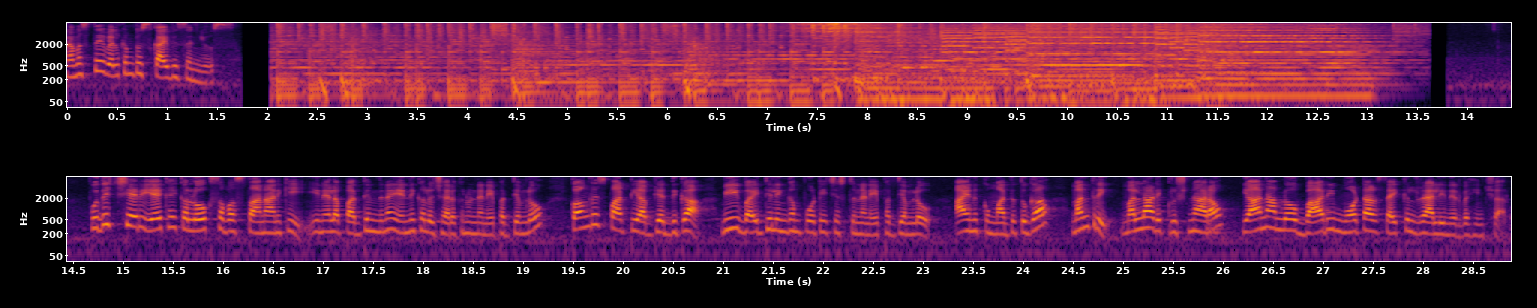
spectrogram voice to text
నమస్తే welcome to sky vision news. Puducherry ఏకైక లోక్సభ స్థానానికి ఈ నెల పద్దెనిమిదిన ఎన్నికలు జరగనున్న నేపథ్యంలో కాంగ్రెస్ పార్టీ అభ్యర్థిగా వి వైద్యలింగం పోటీ చేస్తున్న నేపథ్యంలో ఆయనకు మద్దతుగా మంత్రి మల్లాడి కృష్ణారావు యానాంలో భారీ మోటార్ సైకిల్ ర్యాలీ నిర్వహించారు.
